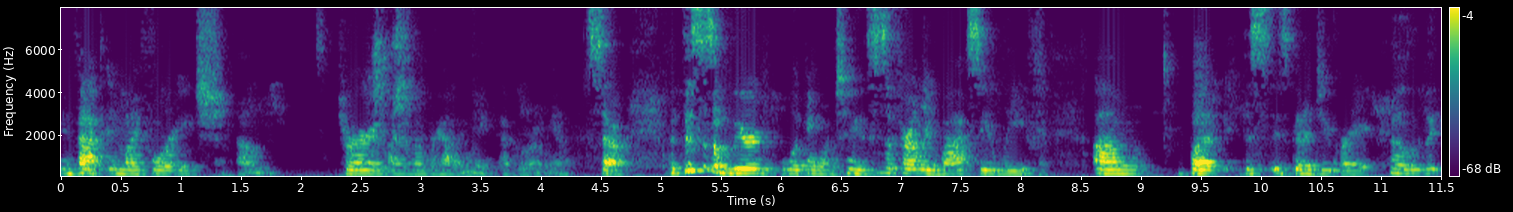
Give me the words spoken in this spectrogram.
In fact, in my 4-H um, terrarium, I remember having a peperomia. So, but this is a weird looking one to me. This is a fairly waxy leaf, um, but this is going to do great. Oh, they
